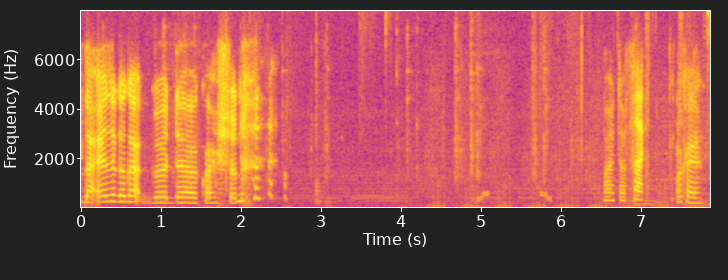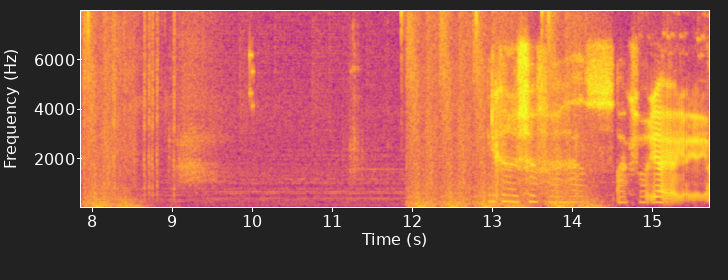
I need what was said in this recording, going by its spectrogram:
That is a good, good uh, question. what the fuck? Okay. You can shift has actual. Yeah, yeah, yeah, yeah, yeah.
